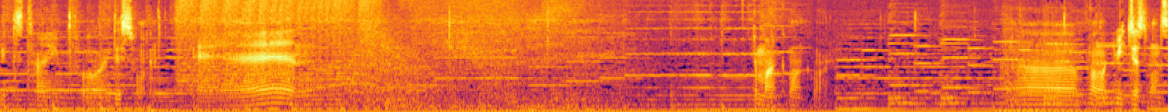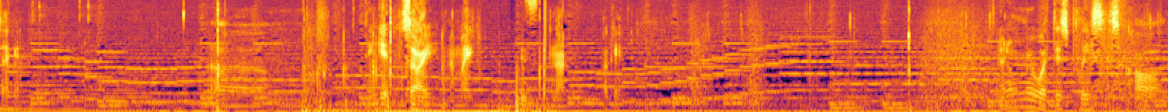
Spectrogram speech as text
it's time for this one. And... give me just one second. Um, get, sorry, I might, it's not, okay. I don't remember what this place is called.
